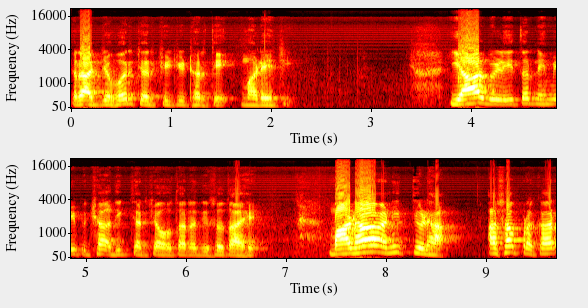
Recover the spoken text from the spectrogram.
राज्यभर चर्चेची ठरते माढ्याची. यावेळी तर नेहमीपेक्षा अधिक चर्चा होताना दिसत आहे. माढा आणि तिढा असा प्रकार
